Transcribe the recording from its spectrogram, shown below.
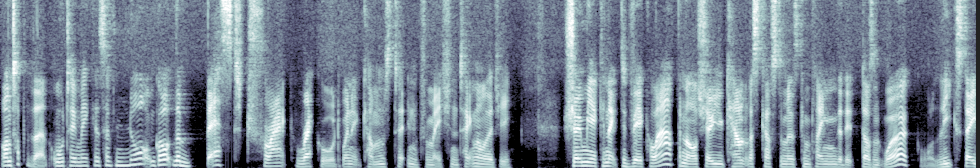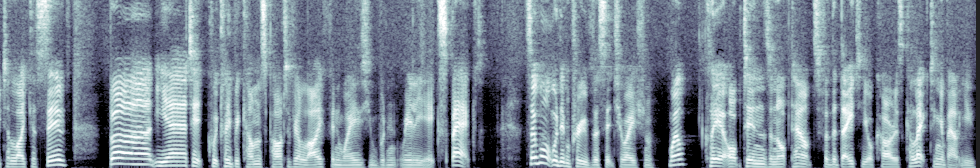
On top of that, automakers have not got the best track record when it comes to information technology. Show me a connected vehicle app and I'll show you countless customers complaining that it doesn't work or leaks data like a sieve, but yet it quickly becomes part of your life in ways you wouldn't really expect. So what would improve the situation? Well, clear opt-ins and opt-outs for the data your car is collecting about you,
